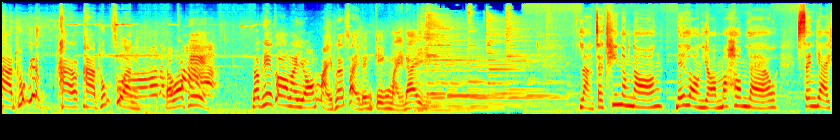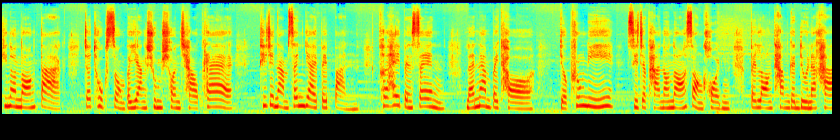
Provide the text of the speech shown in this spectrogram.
ขาดทุกอย่างขาดขาดทุกส่วน อ๋อแล้วก็แต่ว่าพี่ฝากแล้วพี่ก็เอามาย้อมใหม่เพื่อใส่กางเกงใหม่ได้อีก หลังจากที่น้องๆ ได้ลองย้อมมะห้อมแล้ว เส้นใยที่น้องๆ ตากจะถูกส่งไปยังชุมชนชาวแพร่ ที่จะนำเส้นใยไปปั่น เพื่อให้เป็นเส้นและนำไปทอ เดี๋ยวพรุ่งนี้ซีจะพาน้องๆสองคนไปลองทำกันดูนะคะ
